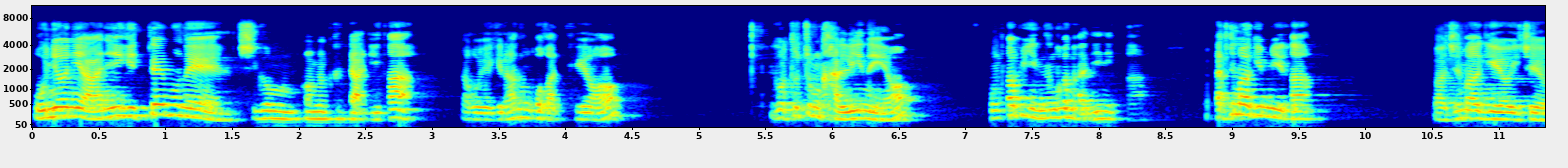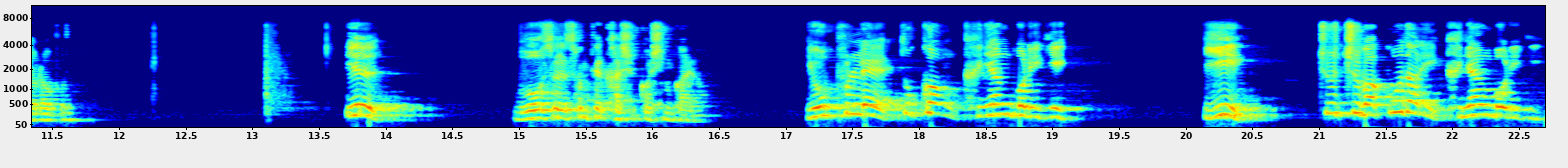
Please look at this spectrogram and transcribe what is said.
5년이 아니기 때문에 지금 그러면 그게 아니다 라고 얘기를 하는 것 같아요. 이것도 좀 갈리네요. 정답이 있는 건 아니니까. 마지막입니다. 마지막이에요, 이제 여러분. 1. 무엇을 선택하실 것인가요? 요플레 뚜껑 그냥 버리기. 2. 쭈쭈바 꼬다리 그냥 버리기.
